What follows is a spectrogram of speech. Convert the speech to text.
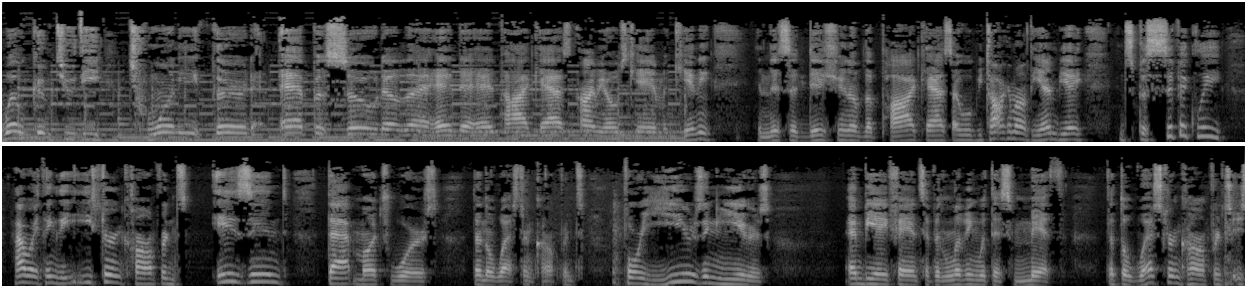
welcome to the 23rd episode of the Head to Head Podcast. I'm your host, Cam McKinney. In this edition of the podcast, I will be talking about the NBA and specifically how I think the Eastern Conference isn't that much worse than the Western Conference. For years and years, NBA fans have been living with this myth that the Western Conference is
